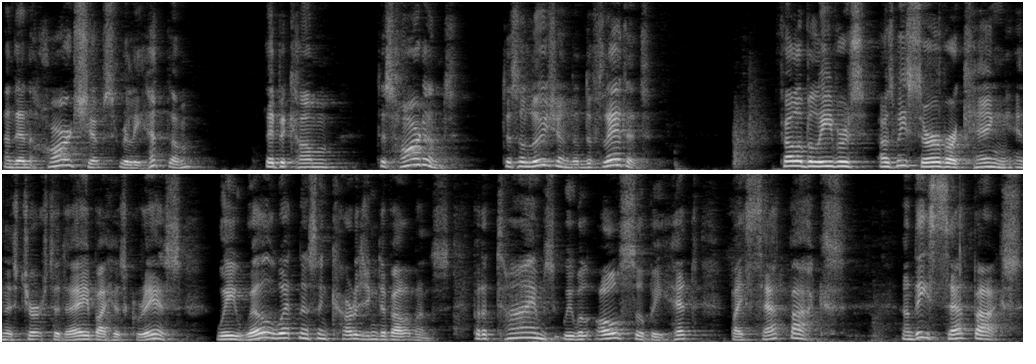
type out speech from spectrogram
and then hardships really hit them, they become disheartened, disillusioned, and deflated. Fellow believers, as we serve our King in His church today by His grace, we will witness encouraging developments, but at times we will also be hit by setbacks. And these setbacks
